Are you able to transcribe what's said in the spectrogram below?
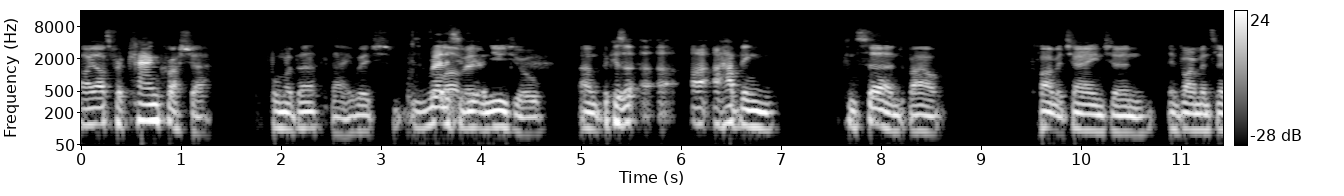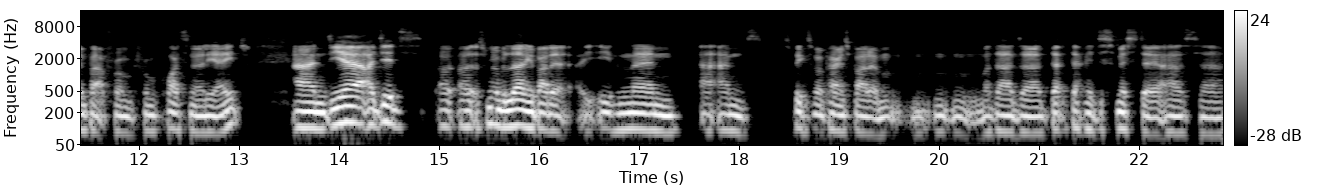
I asked for a can crusher for my birthday, which is relatively unusual um, because I, I, I have been concerned about climate change and environmental impact from from quite an early age. And yeah, I did. I, I just remember learning about it even then, and speaking to my parents about it. My dad uh, de- definitely dismissed it as uh,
